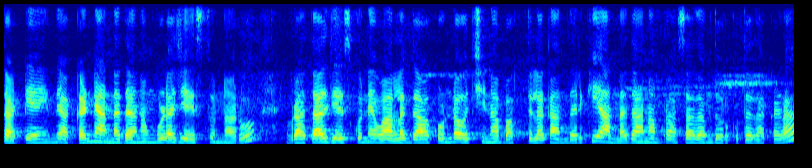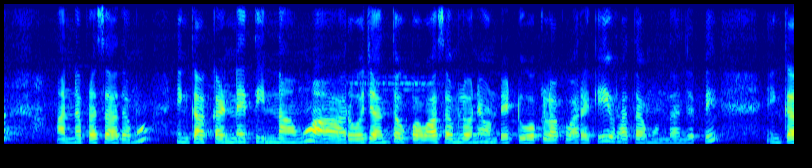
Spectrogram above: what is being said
థర్టీ అయింది. అక్కడనే అన్నదానం కూడా చేస్తున్నారు. వ్రతాలు చేసుకునే వాళ్ళకి కాకుండా వచ్చిన భక్తులకు అందరికీ అన్నదానం ప్రసాదం దొరుకుతుంది అక్కడ. అన్నప్రసాదము ఇంకా అక్కడనే తిన్నాము. ఆ రోజంతా ఉపవాసంలోనే ఉండే టూ ఓ క్లాక్ వరకు వ్రతం ఉందని చెప్పి. ఇంకా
